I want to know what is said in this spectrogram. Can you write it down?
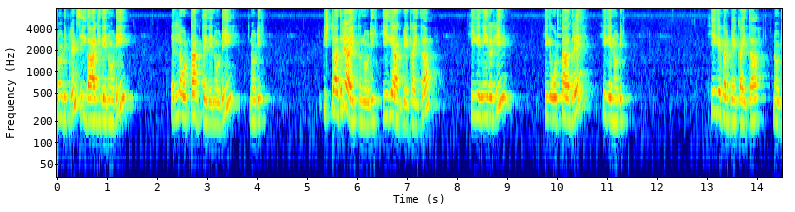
ನೋಡಿ ಫ್ರೆಂಡ್ಸ್ ಈಗ ಆಗಿದೆ ನೋಡಿ. ಎಲ್ಲ ಒಟ್ಟಾಗ್ತಾ ಇದೆ ನೋಡಿ. ನೋಡಿ. ಇಷ್ಟಾದರೆ ಆಯಿತು ನೋಡಿ. ಹೀಗೆ ಆಗಬೇಕಾಯ್ತಾ? ಹೀಗೆ ನೀರಲ್ಲಿ, ಹೀಗೆ ಒಟ್ಟಾದರೆ ಹೀಗೆ ನೋಡಿ. ಹೀಗೆ ಬರಬೇಕಾಯ್ತಾ? ನೋಡಿ.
